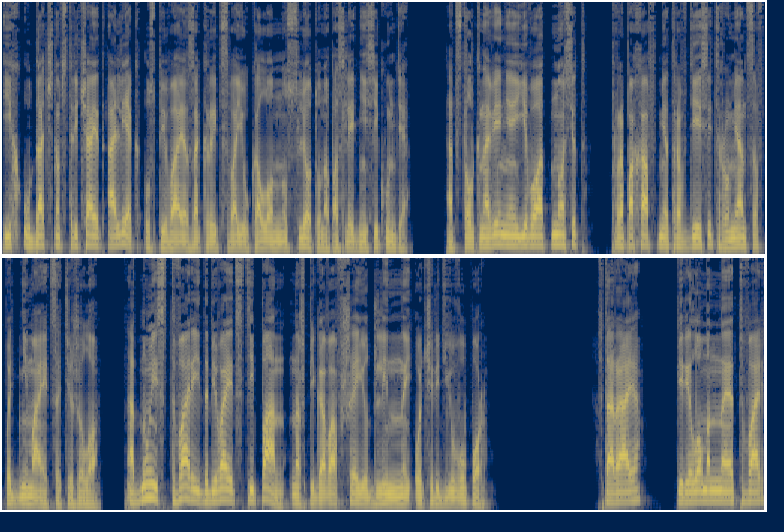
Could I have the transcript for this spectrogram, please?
Их удачно встречает Олег, успевая закрыть свою колонну с лету на последней секунде. От столкновения его относит, пропахав метров десять, Румянцев поднимается тяжело. Одну из тварей добивает Степан, нашпиговав шею длинной очередью в упор. Вторая, переломанная тварь,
